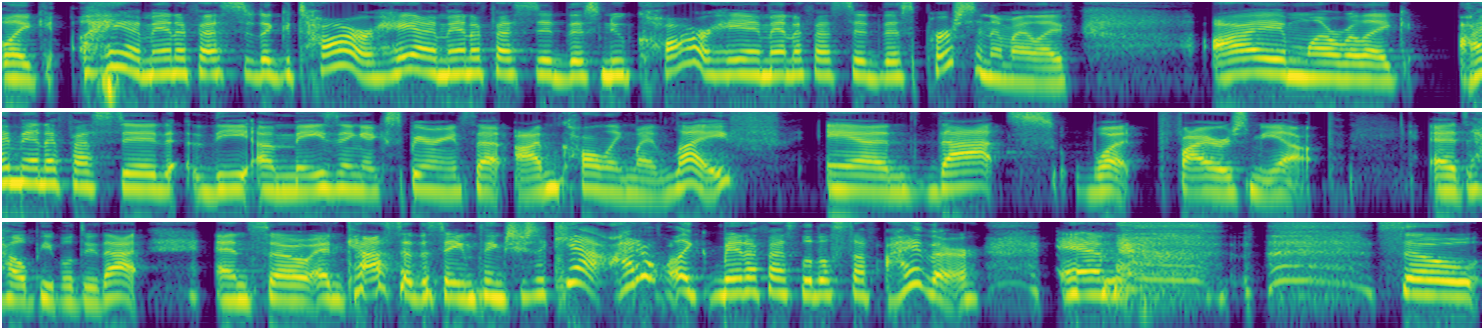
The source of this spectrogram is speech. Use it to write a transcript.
like, hey, I manifested a guitar. Hey, I manifested this new car. Hey, I manifested this person in my life. I am more like, I manifested the amazing experience that I'm calling my life. And that's what fires me up and to help people do that. And so, and Cass said the same thing. She's like, yeah, I don't like manifest little stuff either. And so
